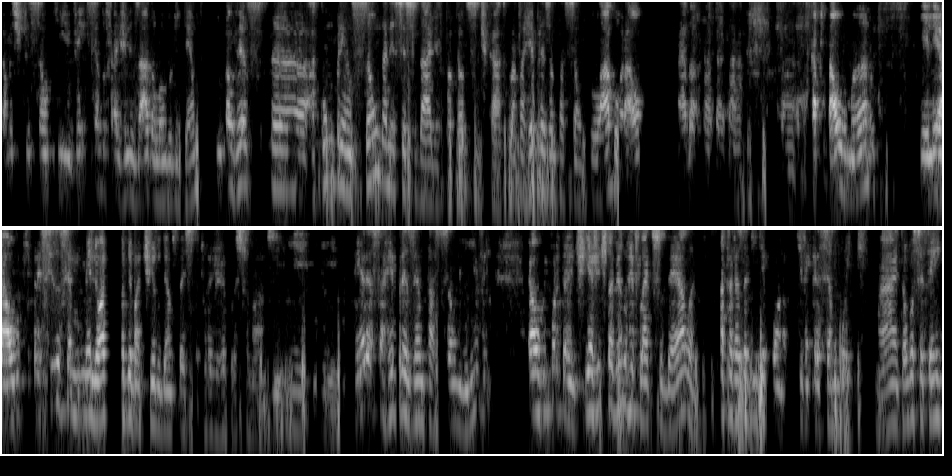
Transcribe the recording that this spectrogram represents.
é uma instituição que vem sendo fragilizada ao longo do tempo, e talvez uh, a compreensão da necessidade do papel do sindicato quanto à representação laboral, né, da, da, da, do capital humano, ele é algo que precisa ser melhor debatido dentro da estrutura de recursos humanos. E, e, ter essa representação livre é algo importante. E a gente está vendo o reflexo dela através da gig economy, que vem crescendo muito. Né? Então, você tem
